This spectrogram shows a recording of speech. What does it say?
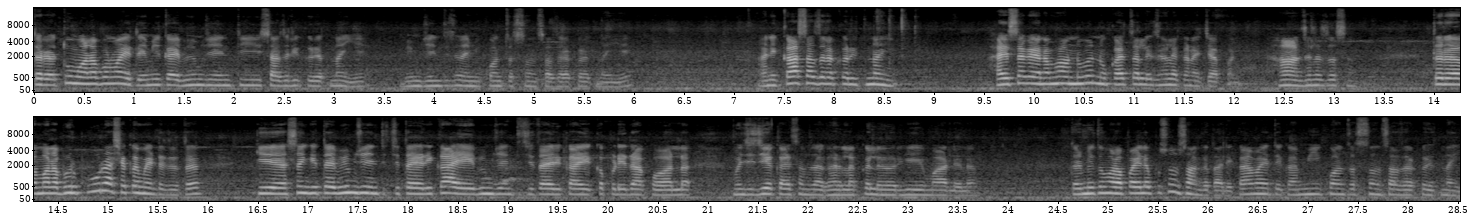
तर तुम्हाला पण माहीत आहे मी काय भीमजयंती साजरी करत नाही आहे भीमजयंतीच नाही मी कोणता सण साजरा करत नाही आहे आणि का साजरा करीत नाही? हाय सगळ्यांना भावनं बनू काय चाललंय झालं का नाही आपण हां झालं जसं तर मला भरपूर अशा कमेंट येतात की संगीता भीमजयंतीची तयारी काय आहे? भीमजयंतीची तयारी काय आहे? कपडे दाखवायला म्हणजे जे काय समजा घराला कलर हे मारलेलं. तर मी तुम्हाला पहिल्यापासून सांगत आले काय माहिती आहे का? मी कोणता सण साजरा करीत नाही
